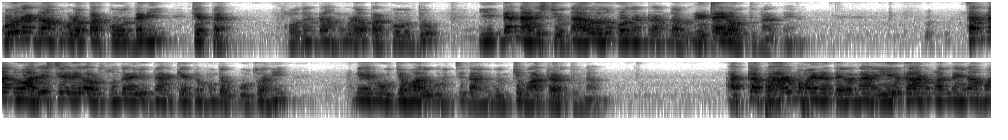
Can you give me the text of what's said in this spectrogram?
కోదండరామ్ కూడా పట్టుకోవద్దని చెప్పారు. కోదండరామ్ కూడా పట్టుకోవద్దు. ఇద్దరిని అరెస్ట్ చేయొద్దు. ఆ రోజు కోదండరాము గారు రిటైర్ అవుతున్నారు ఆయన. సరే నన్ను అరెస్ట్ చేయలేదు. కాబట్టి సుందర విజ్ఞాన కేంద్రం ముందు కూర్చొని నేను ఉద్యమాల గురించి దాని గురించి మాట్లాడుతున్నాను అట్లా ప్రారంభమైన తెలంగాణ ఏ కారణం వల్లైనా మా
